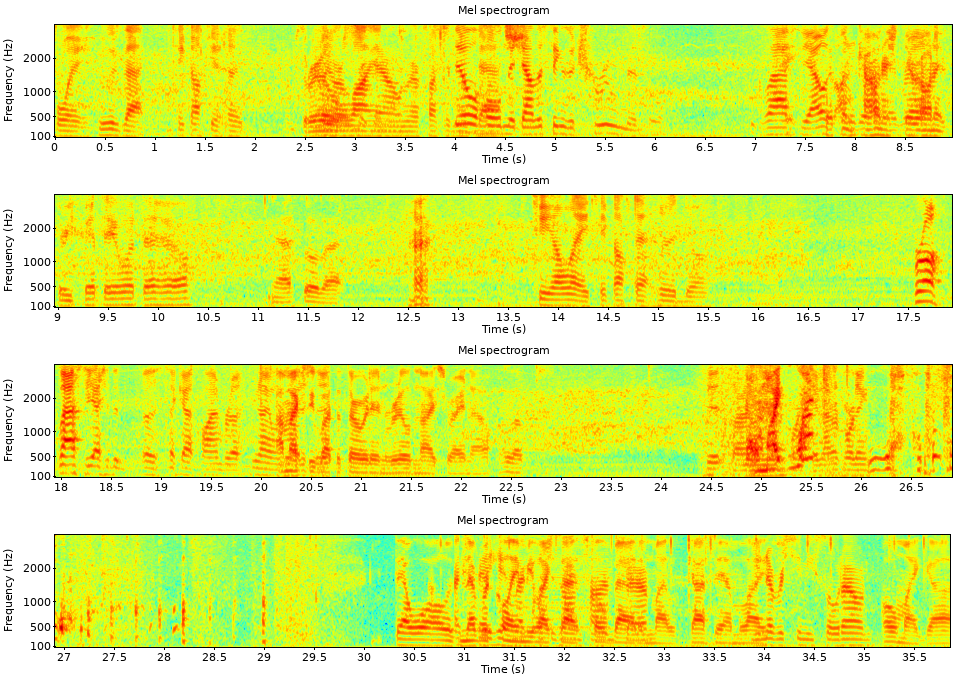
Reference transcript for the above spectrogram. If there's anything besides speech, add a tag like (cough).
Boy, who is that? Take off your hood. I'm We Thrill. were Sit lying when we were fucking Still holding it down. This thing is a true missile. Glassy, I was Put some under counter there, on it, 350. What the hell? Yeah, I saw that. TLA, take off that hood, though. Bro, Glassy, actually the uh, sick ass line, bro. You're not even I'm actually notice about to throw it in real nice right now. Hold up. Sorry, Oh I'm my not recording, what? (laughs) not recording. That wall I has never claimed me like that so bad in my goddamn life. You never see me slow down. Oh my god.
